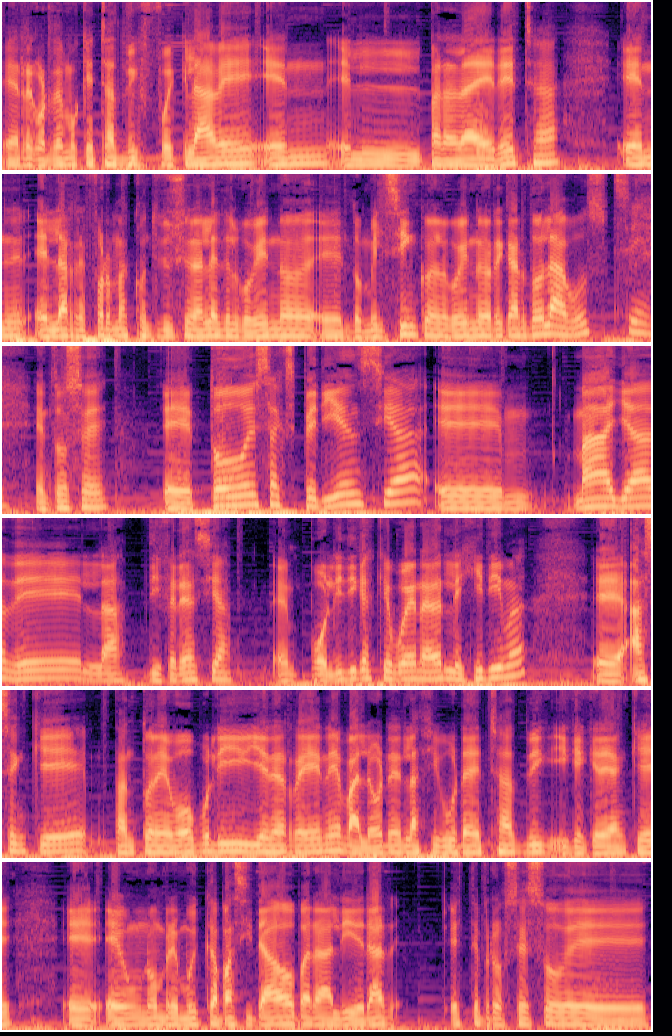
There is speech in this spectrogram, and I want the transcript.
Eh, recordemos que Chadwick fue clave en el, para la derecha en, en las reformas constitucionales del gobierno del 2005, en el gobierno de Ricardo Lagos. Sí. Entonces, toda esa experiencia, más allá de las diferencias en políticas que pueden haber legítimas, eh, hacen que tanto en Evópoli y en RN valoren la figura de Chadwick y que crean que es un hombre muy capacitado para liderar este proceso de,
